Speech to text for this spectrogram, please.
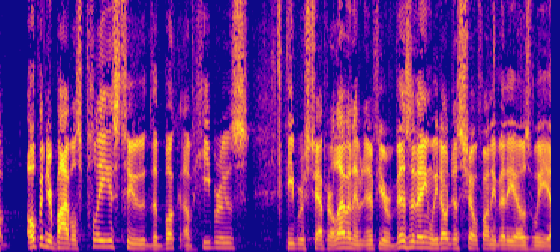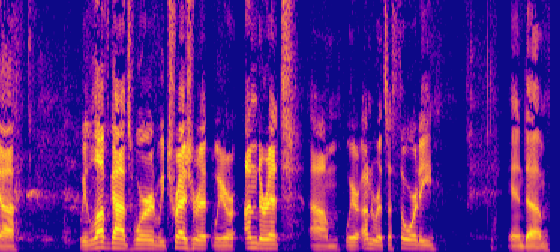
Uh, open your Bibles, please, to the book of Hebrews, Hebrews chapter 11. And if you're visiting, we don't just show funny videos. We, uh, we love God's word. We treasure it. We are under it. Um, we are under its authority. And um,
